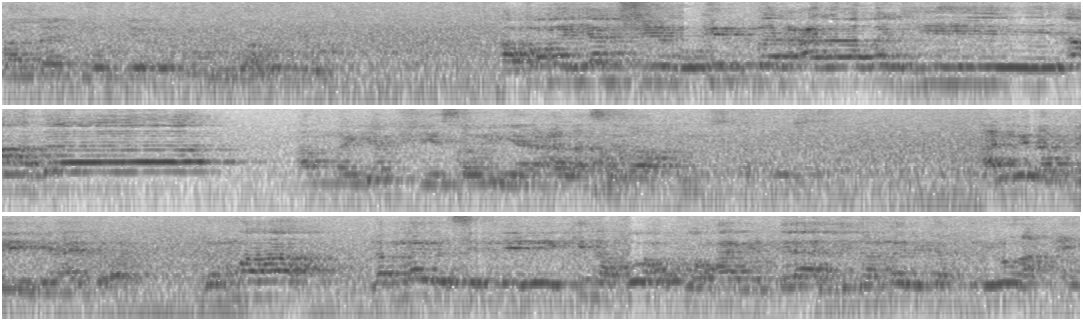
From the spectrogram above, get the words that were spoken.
بل لجوا في عتول ونفور أفمن يمشي مكبا على وجهه أهدى؟ أما يمشي سويا على صراط مستقيم؟ أني ربي يا هاي لما لما يبسلني كنا فوق فوق حاجة لما يبكترون حي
